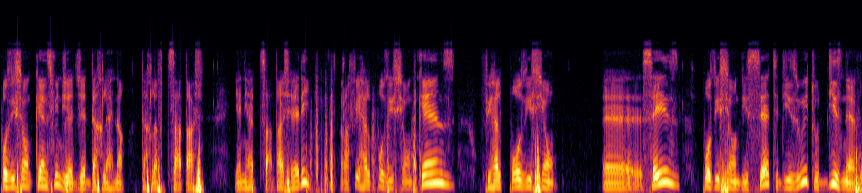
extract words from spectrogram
position 15 فين جات؟ جات داخله هنا. داخلة في 19 يعني هاد 19 هادي راه فيها ال position 15 فيها ال position 16 position 17 18 و 19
